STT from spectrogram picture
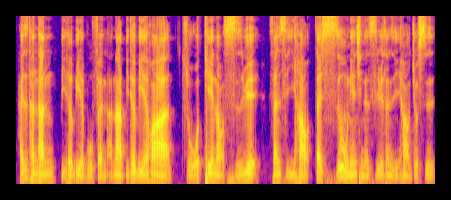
还是谈谈比特币的部分啊。那比特币的话，昨天哦，十月三十一号，在十五年前的十月三十一号，就是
